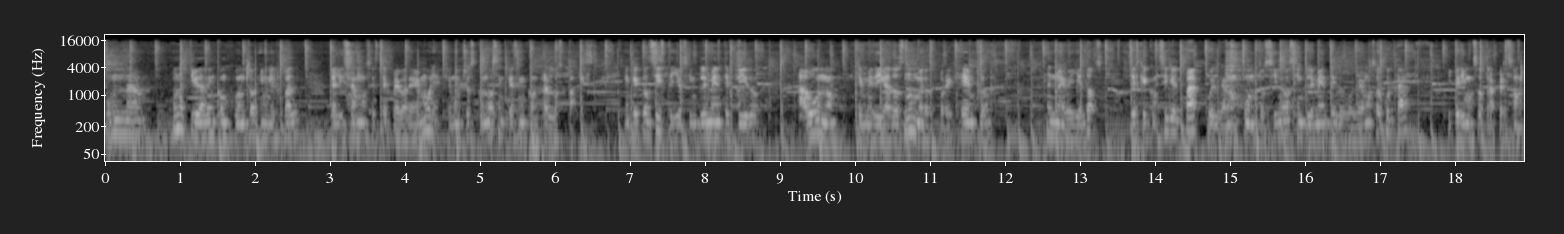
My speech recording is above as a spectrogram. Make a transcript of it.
una, una actividad en conjunto en el cual realizamos este juego de memoria que muchos conocen que es encontrar los pares. ¿En qué consiste? Yo simplemente pido a uno que me diga dos números, por ejemplo, el 9 y el 2. Si es que consigue el par, pues gana un punto, si no, simplemente lo volvemos a ocultar y pedimos otra persona.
